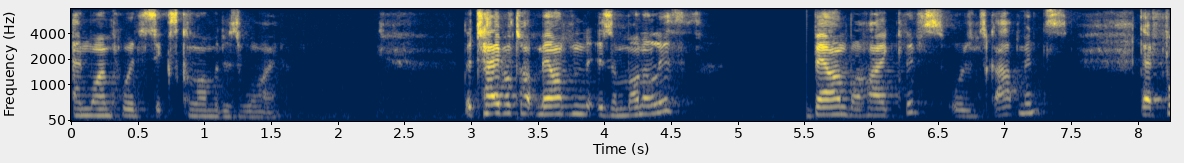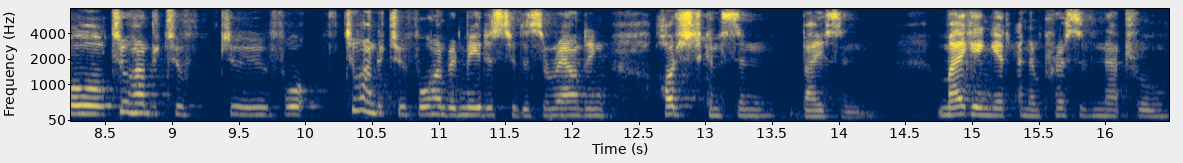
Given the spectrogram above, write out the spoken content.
and 1.6 kilometres wide. The tabletop mountain is a monolith bound by high cliffs or escarpments that fall 200 to, to, 200 to 400 metres to the surrounding Hodgkinson Basin, making it an impressive natural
